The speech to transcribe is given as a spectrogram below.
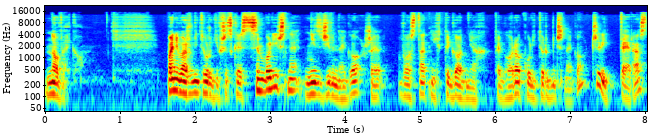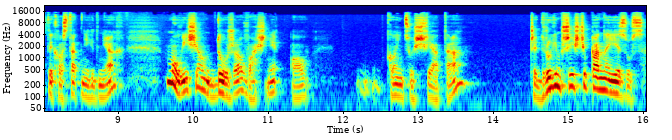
nowego. Ponieważ w liturgii wszystko jest symboliczne, nic dziwnego, że w ostatnich tygodniach tego roku liturgicznego, czyli teraz, tych ostatnich dniach, mówi się dużo właśnie o końcu świata, czy drugim przyjściu Pana Jezusa.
